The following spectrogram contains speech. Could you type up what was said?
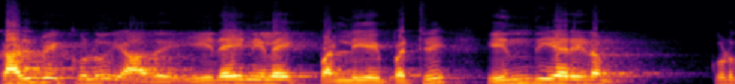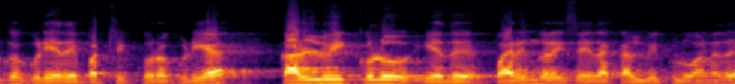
கல்விக்குழு யாது? இடைநிலை பள்ளியை பற்றி இந்தியரிடம் கொடுக்கக்கூடியதை பற்றி கூறக்கூடிய கல்விக்குழு எது? பரிந்துரை செய்த கல்விக்குழுவானது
